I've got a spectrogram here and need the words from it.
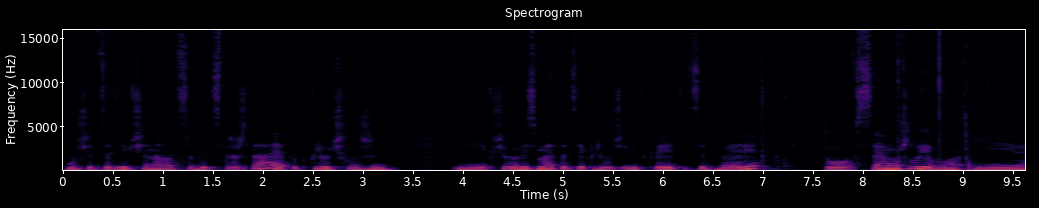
тому що ця дівчина от сидить, страждає, тут ключ лежить. І якщо ви візьмете цей ключ і відкриєте ці двері, то все можливо. І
